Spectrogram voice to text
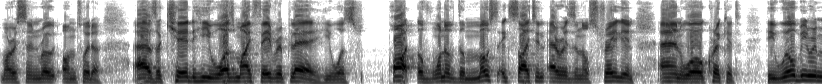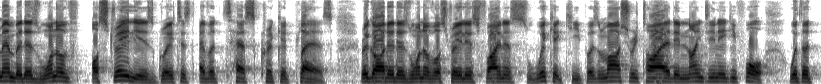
Morrison wrote on Twitter. As a kid, he was my favorite player. He was part of one of the most exciting eras in Australian and world cricket. He will be remembered as one of Australia's greatest ever Test cricket players. Regarded as one of Australia's finest wicket keepers, Marsh retired in 1984 with a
